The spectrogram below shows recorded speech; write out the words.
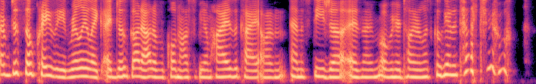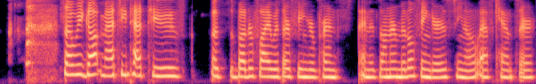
I'm just so crazy. Really, like, I just got out of a colonoscopy. I'm high as a kite on anesthesia, and I'm over here telling her, let's go get a tattoo. so we got matching tattoos. It's a butterfly with our fingerprints, and it's on our middle fingers, you know, F cancer.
